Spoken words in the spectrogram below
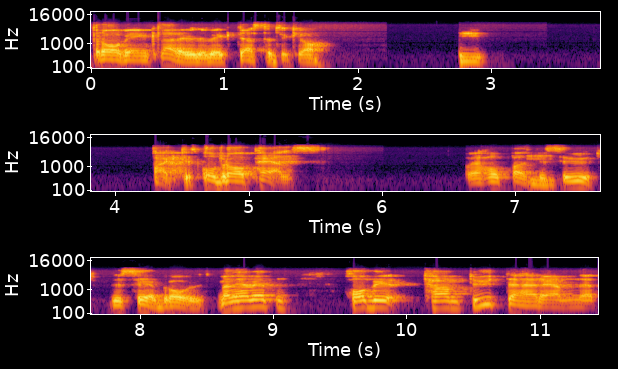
Bra vinklar är ju det viktigaste tycker jag. Mm. Faktiskt. Och bra päls. Och jag hoppas Mm. det ser ut. Det ser bra ut. Men jag vet har vi tömt ut det här ämnet?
